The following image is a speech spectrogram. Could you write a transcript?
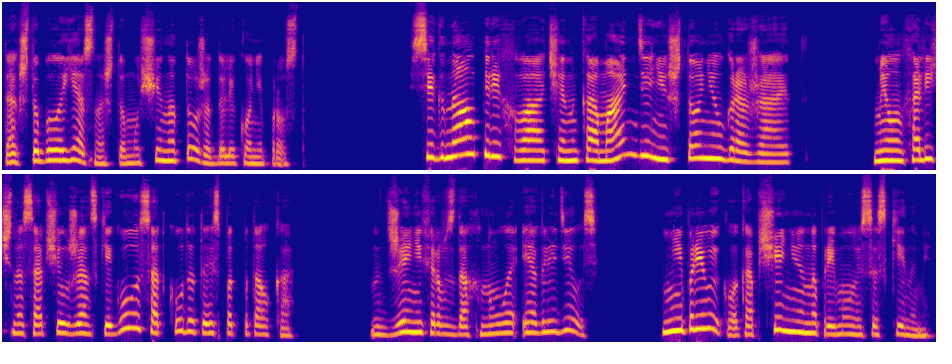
так что было ясно, что мужчина тоже далеко не прост. «Сигнал перехвачен, команде ничто не угрожает», меланхолично сообщил женский голос откуда-то из-под потолка. Дженнифер вздохнула и огляделась. Не привыкла к общению напрямую со скинами.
